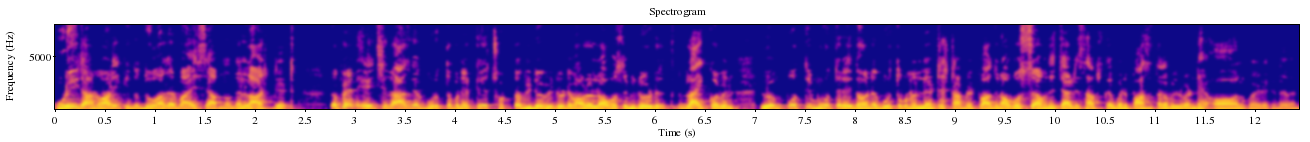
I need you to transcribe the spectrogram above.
কুড়ি জানুয়ারি কিন্তু দু হাজার বাইশে আপনাদের লাস্ট ডেট তো ফ্রেন্ড এই ছিল আজকে গুরুত্বপূর্ণ একটি ছোট্ট ভিডিও ভিডিওটি ভালো লাগলে অবশ্যই ভিডিওটি লাইক করবেন এবং প্রতি মুহূর্তের এই ধরনের গুরুত্বপূর্ণ লেটেস্ট আপডেট পাওয়ার জন্য অবশ্যই আমাদের চ্যানেলটি সাবস্ক্রাইব করে পাশে থাকা বেল বাটনে অল করে রেখে দেবেন।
